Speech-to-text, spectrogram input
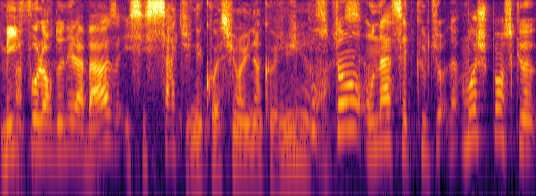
Mais il faut leur donner la base, et c'est ça qui. Une équation à une inconnue. Et pourtant, on a cette culture. Moi, je pense que euh,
